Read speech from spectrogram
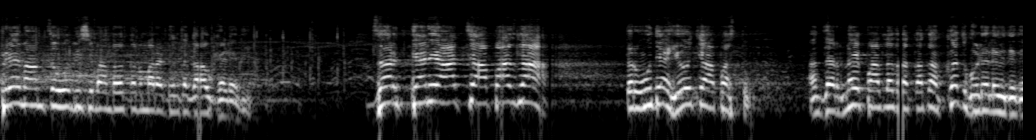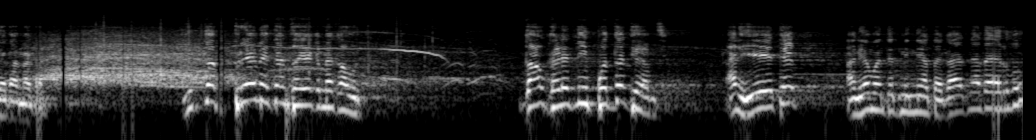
प्रेम आमचं ओबीसी बांधव तर मराठ्यांचं गाव खेड्यात जर त्याने आजच्या आपाजला पाजला तर उद्या ह्यो आपासतो आणि जर नाही पाजला तर कचा कच घोड्याला येऊ त्या एकामेका इतकं प्रेम आहे त्यांचं एकमेकावर. गाव खेड्यातली पद्धत आहे आमची. आणि हे येते आणि हे म्हणतात मी नेता काय नेता आहे तू?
